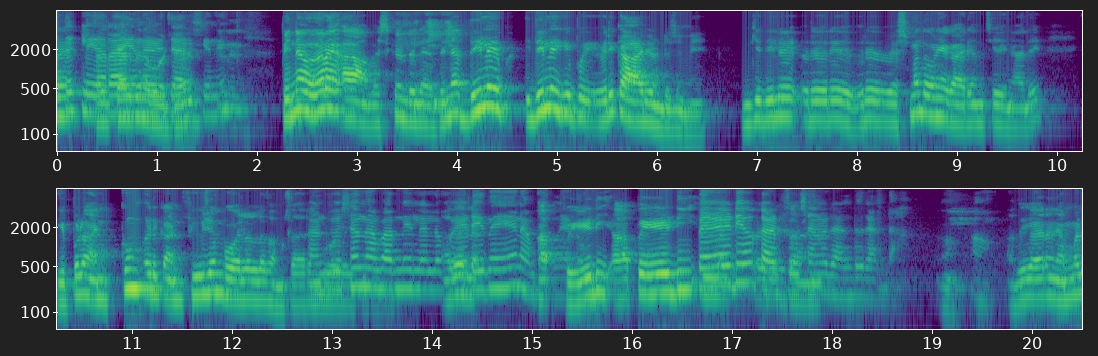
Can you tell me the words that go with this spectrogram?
അത് ക്ലിയർ ആയി എന്ന് വിചാരിക്കുന്നു. പിന്നെ വേറെ ആ വിശക്കുണ്ടല്ലേ? പിന്നെ ഇതിൽ ഇതിലേക്ക് ഒരു കാര്യമുണ്ട് ചുമേ എനിക്ക് ഇതിൽ ഒരു ഒരു ഒരു വിഷമം തോന്നിയ കാര്യം എന്ന് വെച്ച് കഴിഞ്ഞാൽ ഇപ്പോഴും എനിക്കും ഒരു കൺഫ്യൂഷൻ പോലുള്ള സംസാരം പേടി ആ പേടി പേടിയോ കൺഫ്യൂഷനോ രണ്ടും. അത് കാരണം നമ്മൾ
